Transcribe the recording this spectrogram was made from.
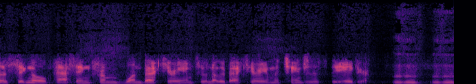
a signal passing from one bacterium to another bacterium that changes its behavior. Mm-hmm, mm-hmm.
